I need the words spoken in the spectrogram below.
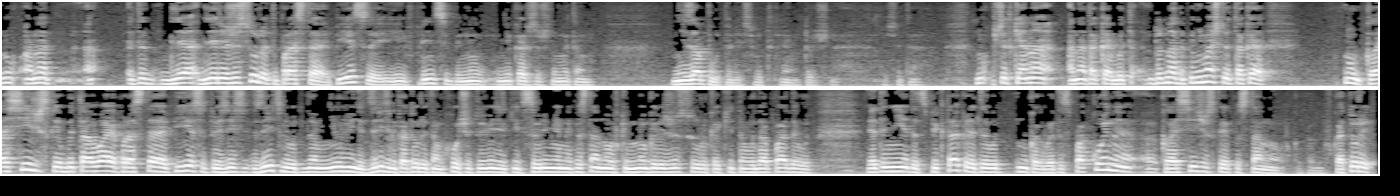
ну, она, а, это для, для режиссуры это простая пьеса, и в принципе, ну, мне кажется, что мы там не запутались, вот прям точно. То есть это, ну, все-таки она, она такая, тут надо понимать, что это такая ну, классическая, бытовая, простая пьеса, то есть здесь зритель вот, там, не увидит. Зритель, который там хочет увидеть какие-то современные постановки, много режиссуры, какие-то водопады, вот, это не этот спектакль, это вот, ну, как бы, это спокойная э, классическая постановка, как бы, в которой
